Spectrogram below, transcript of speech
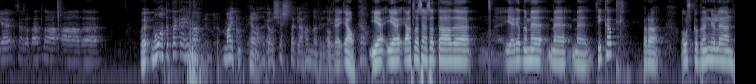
ég sem sagt ætla að uh, nú ættu að taka hérna micro, hérna, þetta var sérstaklega hanna fyrir ok, já, ég, ég ætla sem sagt að uh, ég er hérna með, með, með tíkall bara ósköp venjulegan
